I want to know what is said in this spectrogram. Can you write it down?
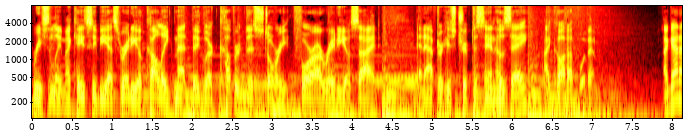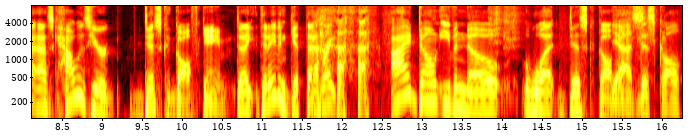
Recently, my KCBS radio colleague Matt Bigler covered this story for our radio side. And after his trip to San Jose, I caught up with him. I got to ask, how is your disc golf game? Did I did I even get that right? I don't even know what disc golf yeah, is. Yeah, disc golf.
